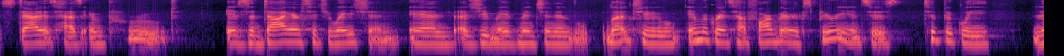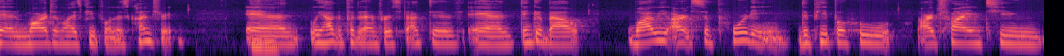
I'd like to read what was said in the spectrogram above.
status has improved, it's a dire situation. And as you may have mentioned and led to, immigrants have far better experiences typically than marginalized people in this country. Mm-hmm. And we have to put that in perspective and think about why we aren't supporting the people who are trying to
